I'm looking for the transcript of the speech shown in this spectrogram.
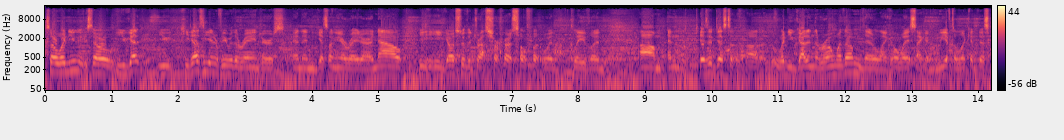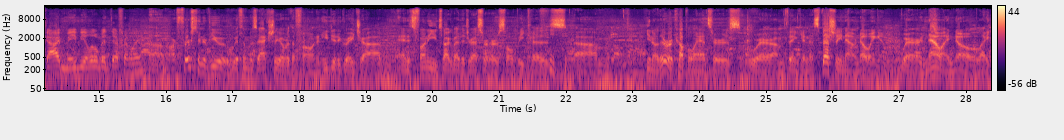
so when you so you get you he does the interview with the Rangers and then he gets on your radar and now he, he goes through the dress rehearsal with Cleveland. Um, and is it just uh, when you got in the room with them, they were like, oh wait a second, we have to look at this guy maybe a little bit differently. Um, our first interview with him was actually over the phone, and he did a great job. And it's funny you talk about the dress rehearsal because, um, you know, there were a couple answers where I'm thinking, especially now knowing him, where now I know, like,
